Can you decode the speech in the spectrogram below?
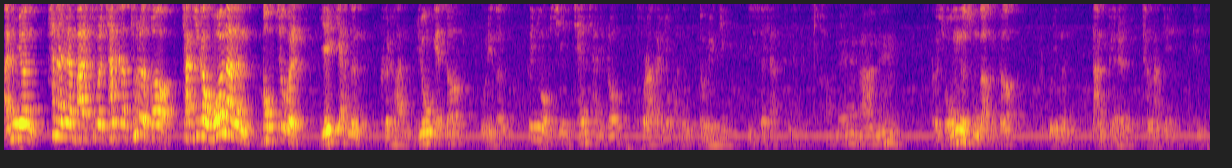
아니면 하나님의 말씀을 잠깐 틀어서 자기가 원하는 목적을 얘기하는 그러한 유혹에서 우리는 끊임없이 제 자리로 돌아가려고 하는 노력이 있어야 한다는 것입니다. 아멘. 아멘. 그것이 없는 순간부터 우리는 낭패를 당하게 됩니다.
